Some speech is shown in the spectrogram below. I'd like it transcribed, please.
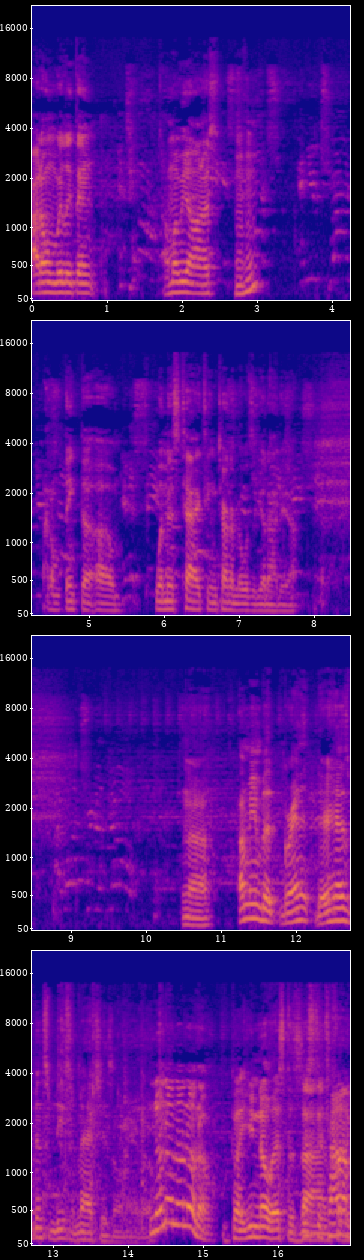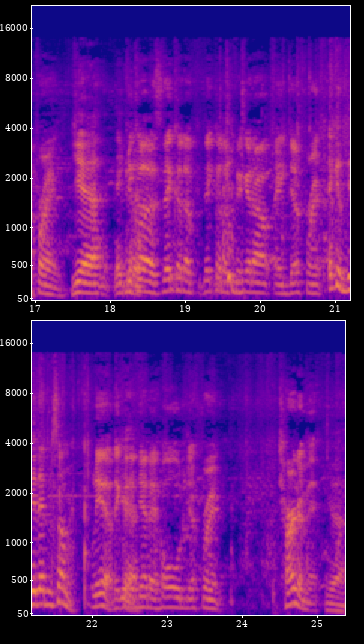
I don't really think. I'm gonna be honest. Mm-hmm. I don't think the um, women's tag team tournament was a good idea. Nah. I mean, but granted, there has been some decent matches on there, though. No, no, no, no, no. But you know, it's designed. Just the for time the- frame. Yeah, they Because they could have they could have figured out a different they could have did that in the summer. yeah they could have Yeah. did a whole different tournament Yeah.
